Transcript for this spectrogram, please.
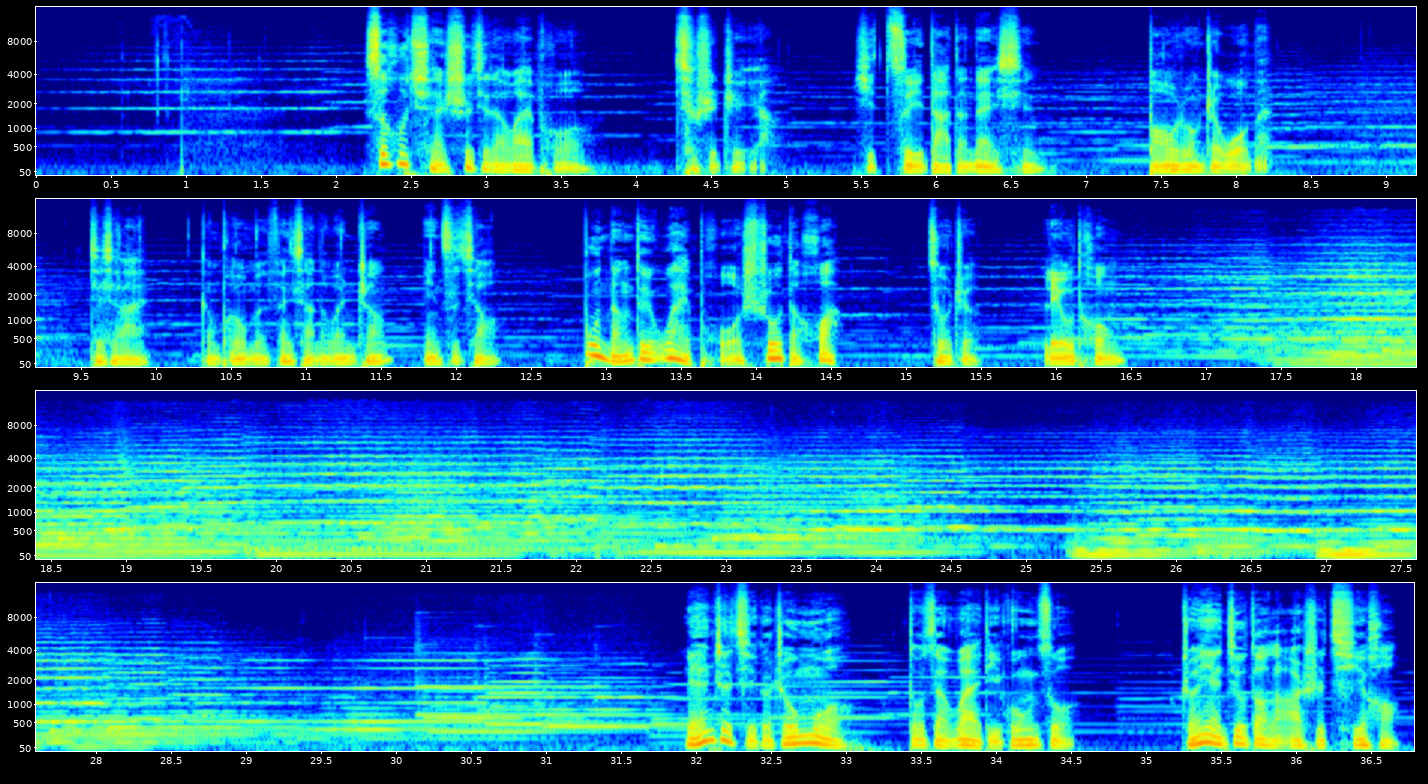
似乎全世界的外婆就是这样，以最大的耐心包容着我们。接下来跟朋友们分享的文章名字叫《不能对外婆说的话》，作者刘同。连着几个周末都在外地工作，转眼就到了二十七号。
